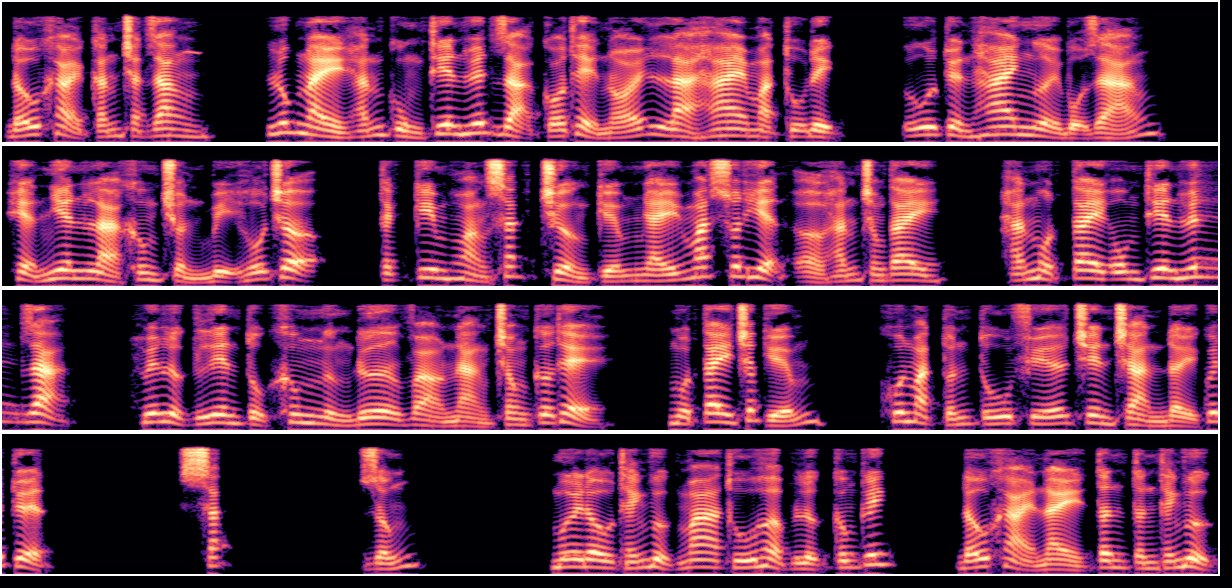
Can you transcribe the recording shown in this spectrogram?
Đấu khải cắn chặt răng, lúc này hắn cùng thiên huyết dạ có thể nói là hai mặt thụ địch, ưu tuyển hai người bộ dáng, hiện nhiên là không chuẩn bị hỗ trợ. Tạch kim hoàng sắc trường kiếm nháy mắt xuất hiện ở hắn trong tay, hắn một tay ôm thiên huyết dạ, huyết lực liên tục không ngừng đưa vào nàng trong cơ thể, một tay chấp kiếm, khuôn mặt tuấn tú phía trên tràn đầy quyết tuyệt. Sắt. Giống. Mười đầu thánh vực ma thú hợp lực công kích, đấu khải này tân tấn thánh vực,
